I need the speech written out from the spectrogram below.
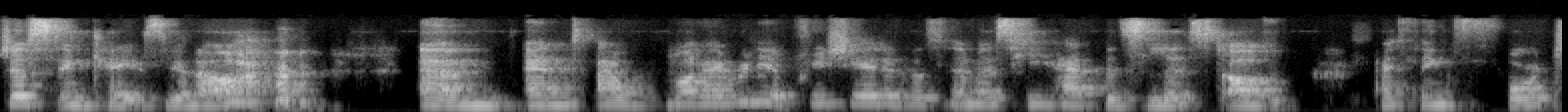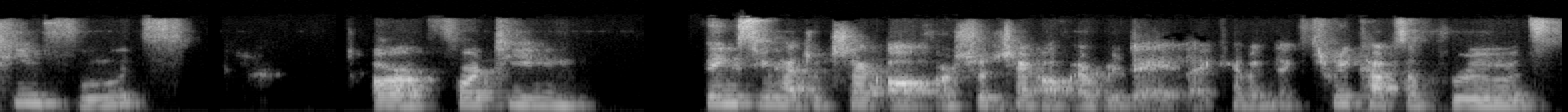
just in case, you know. um, and I, what I really appreciated with him is he had this list of, I think, 14 foods or 14 things you had to check off or should check off every day, like having like three cups of fruits,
